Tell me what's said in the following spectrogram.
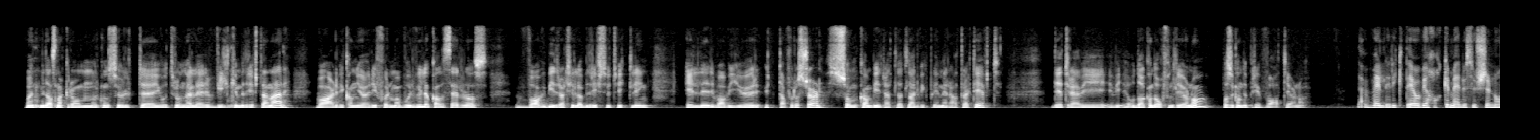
Og Enten vi da snakker om Norconsult, eh, Jotron eller hvilken bedrift den er, Hva er det vi kan gjøre i form av hvor vi lokaliserer oss, hva vi bidrar til av bedriftsutvikling, eller hva vi gjør utafor oss sjøl som kan bidra til at Larvik blir mer attraktivt. Det tror jeg vi, vi, Og da kan det offentlige gjøre noe, og så kan det private gjøre noe. Det er veldig riktig, og vi har ikke mer ressurser nå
